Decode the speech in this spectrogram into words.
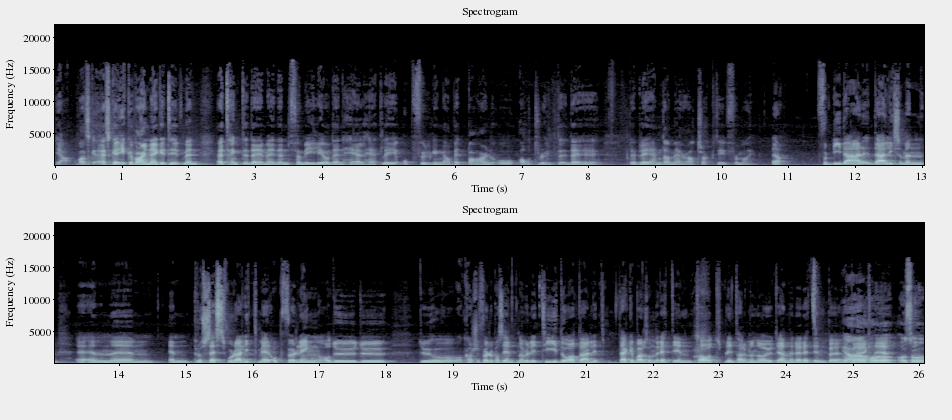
ja, skal, Jeg skal ikke være negativ, men jeg tenkte det med den familie og den helhetlige oppfølging av et barn og alt rundt det, det, det ble enda mer attraktivt for meg. Ja. Fordi det er, det er liksom en, en, en prosess hvor det er litt mer oppfølging, og du, du, du kanskje følger pasienten over litt tid, og at det er litt Det er ikke bare sånn rett inn, ta ut blindtarmen og ut igjen, eller rett inn, operere kneet. og, og så,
